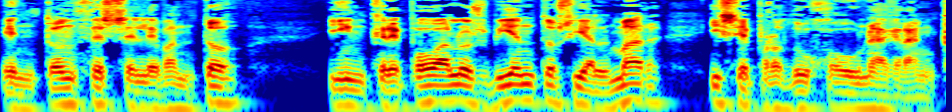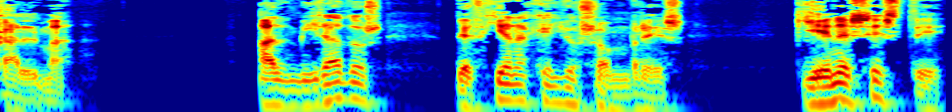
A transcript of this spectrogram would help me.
Entonces se levantó, increpó a los vientos y al mar, y se produjo una gran calma. Admirados, decían aquellos hombres, ¿quién es este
